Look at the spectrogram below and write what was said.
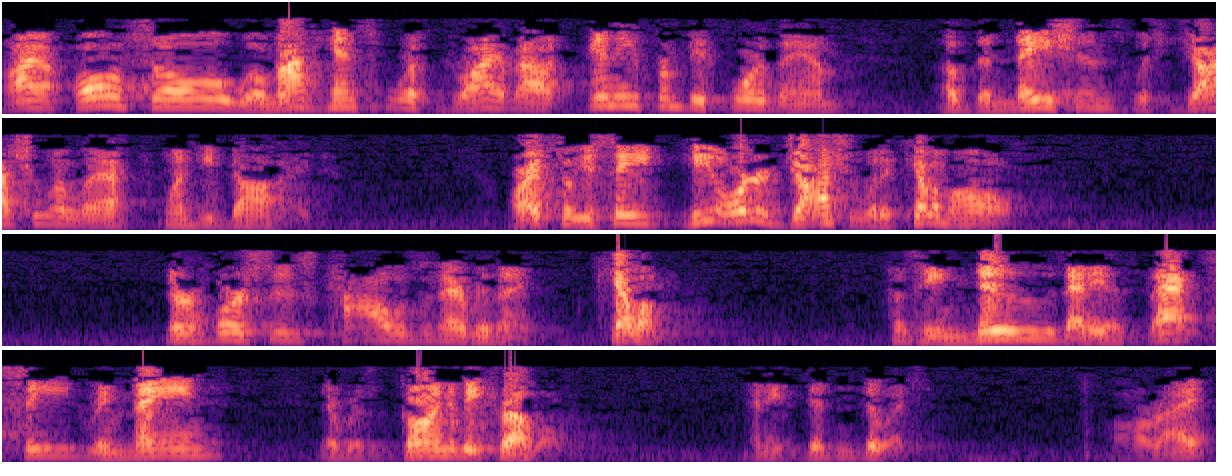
I also will not henceforth drive out any from before them of the nations which Joshua left when he died. Alright, so you see, he ordered Joshua to kill them all. Their horses, cows, and everything. Kill them. Because he knew that if that seed remained, there was going to be trouble. And he didn't do it. Alright?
